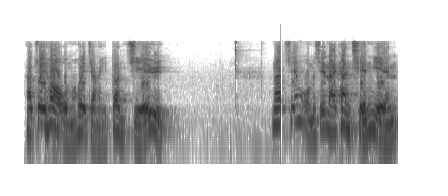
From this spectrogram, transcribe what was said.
那最后我们会讲一段结语。那先我们先来看前言，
